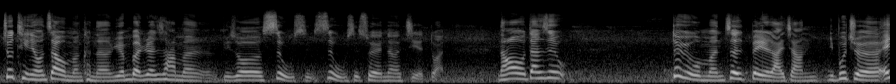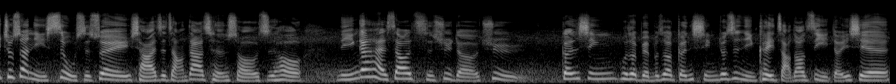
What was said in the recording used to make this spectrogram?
就停留在我们可能原本认识他们，比如说四五十、四五十岁的那个阶段，然后但是对于我们这辈来讲，你不觉得？哎，就算你四五十岁，小孩子长大成熟之后，你应该还是要持续的去更新，或者别不说更新，就是你可以找到自己的一些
